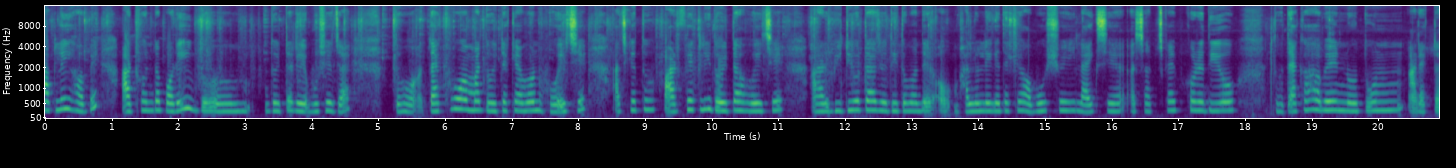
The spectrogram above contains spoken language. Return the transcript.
রাখলেই হবে। আধ ঘণ্টা পরেই দইটা রে, বসে যায়। তো দেখো আমার দইটা কেমন হয়েছে। আজকে তো পারফেক্টলি দইটা হয়েছে। আর ভিডিওটা যদি তোমাদের ভালো লেগে থাকে অবশ্যই লাইক শেয়ার আর সাবস্ক্রাইব করে দিও। তো দেখা হবে নতুন আর একটা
